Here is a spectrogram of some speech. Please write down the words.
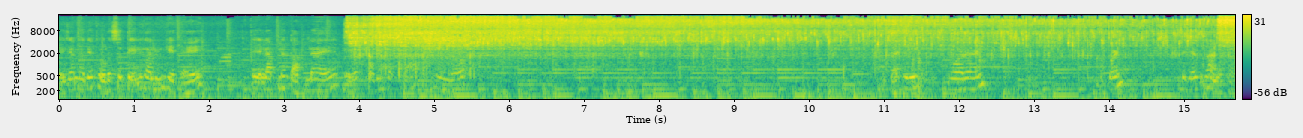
त्याच्यामध्ये थोडंसं तेल घालून घेत आहे. तेल आपलं तापलं आहे. त्याच्यात कढीपत्ता, हिंग. आता हे वरण आपण त्याच्यात घालू.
